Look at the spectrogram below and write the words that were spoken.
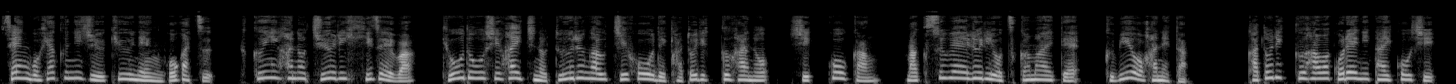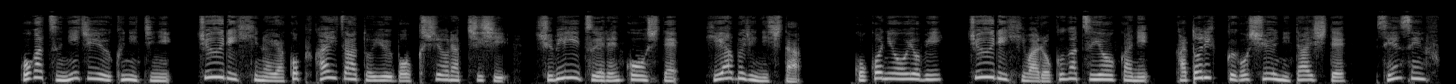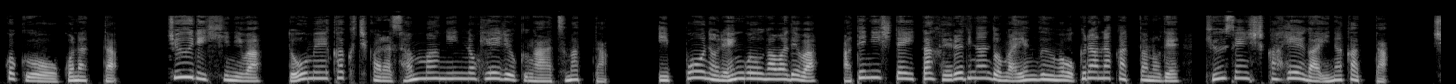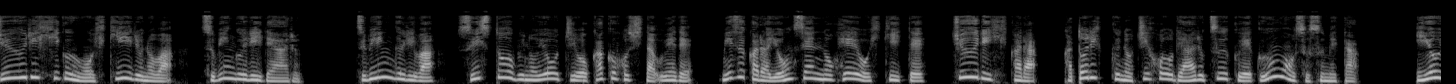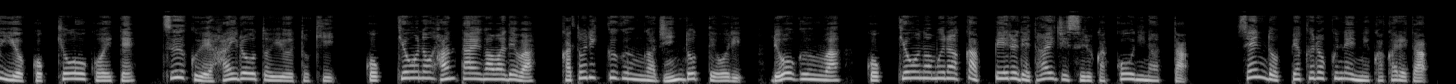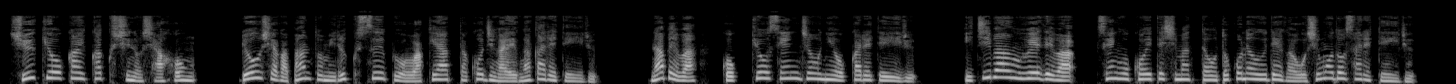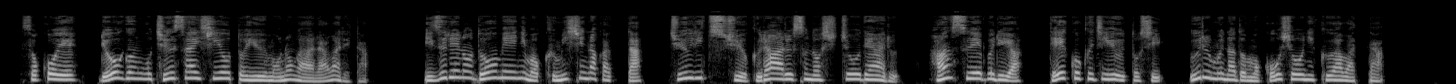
1529年5月、福音派のチューリッヒ勢は、共同支配地のトゥールガウ地方でカトリック派の執行官、マクスウェールリを捕まえて首を跳ねた。カトリック派はこれに対抗し、5月29日にチューリッヒのヤコプ・カイザーという牧師を拉致し、シュビーツへ連行して火炙りにした。ここに及び、チューリッヒは6月8日にカトリック5州に対して宣戦布告を行った。チューリッヒには同盟各地から3万人の兵力が集まった。一方の連合側では当てにしていたフェルディナンドが援軍を送らなかったので、急戦しか兵がいなかった。チューリヒ軍を率いるのはツビングリである。ツビングリはスイス東部の用地を確保した上で、自ら4000の兵を率いて、チューリヒからカトリックの地方であるツークへ軍を進めた。いよいよ国境を越えてツークへ入ろうという時、国境の反対側ではカトリック軍が陣取っており、両軍は国境の村カッペールで対峙する格好になった。1606年に書かれた宗教改革史の写本。両者がパンとミルクスープを分け合った孤児が描かれている。鍋は国境線上に置かれている。一番上では線を越えてしまった男の腕が押し戻されている。そこへ、両軍を仲裁しようという者が現れた。いずれの同盟にも組みしなかった中立州グラールスの主張であるハンスエブリア、帝国自由都市、ウルムなども交渉に加わった。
